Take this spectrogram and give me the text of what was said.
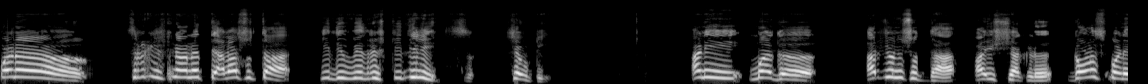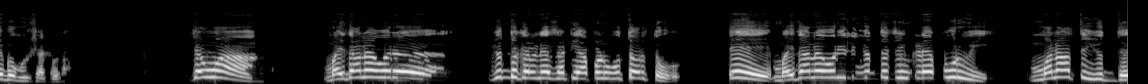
पण श्रीकृष्णानं त्याला सुद्धा ही दिव्य दृष्टी दिलीच शेवटी. आणि मग अर्जुन सुद्धा आयुष्याकडं डोळसपणे बघू शकला. जेव्हा मैदानावर युद्ध करण्यासाठी आपण उतरतो ते मैदानावरील युद्ध जिंकण्यापूर्वी मनात युद्ध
